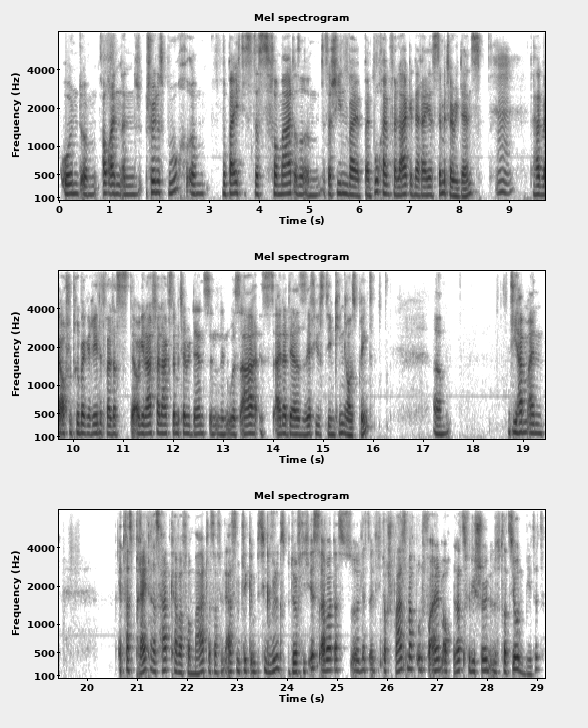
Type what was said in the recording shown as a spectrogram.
Und ähm, auch ein, ein schönes Buch, ähm, wobei ich dies, das Format, also ähm, ist erschienen bei, bei Buchheim Verlag in der Reihe Cemetery Dance. Mhm. Da hatten wir auch schon drüber geredet, weil das der Originalverlag Cemetery Dance in, den USA ist einer, der sehr viel Stephen King rausbringt. Ähm, die haben ein etwas breiteres Hardcover-Format, das auf den ersten Blick ein bisschen gewöhnungsbedürftig ist, aber das äh, letztendlich doch Spaß macht und vor allem auch Platz für die schönen Illustrationen bietet.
